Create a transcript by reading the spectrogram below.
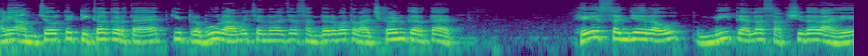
आणि आमच्यावर ते टीका करतायत की प्रभू रामचंद्राच्या संदर्भात राजकारण करतायत. हे संजय राऊत मी त्याला साक्षीदार आहे.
